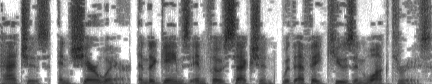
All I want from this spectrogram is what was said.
patches, and shareware, and the Games Info section, with FAQs and walkthroughs.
